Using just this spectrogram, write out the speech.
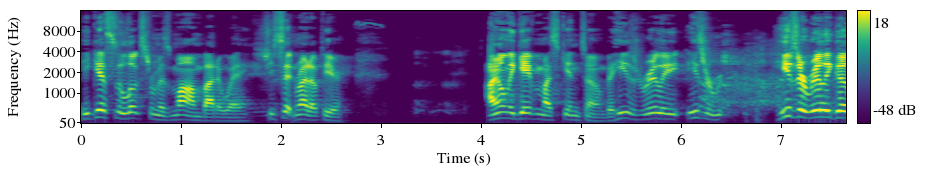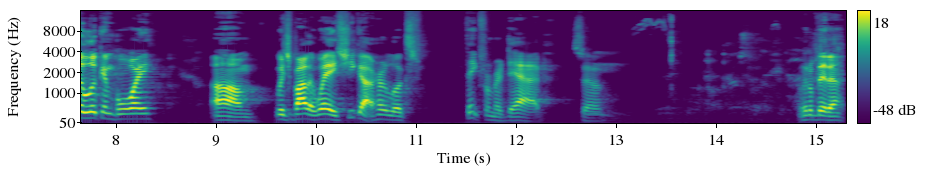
He gets the looks from his mom, by the way. She's sitting right up here. I only gave him my skin tone, but he's really he's a he's a really good looking boy. Um, which, by the way, she got her looks, I think, from her dad. So a little bit of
